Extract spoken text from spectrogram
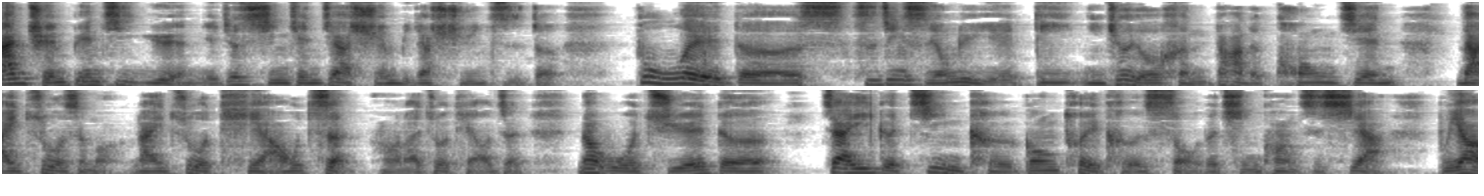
安全边际远，也就是行前价选比较虚值的部位的资金使用率也低，你就有很大的空间来做什么？来做调整，好，来做调整。那我觉得，在一个进可攻、退可守的情况之下，不要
